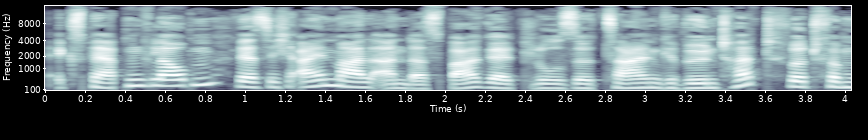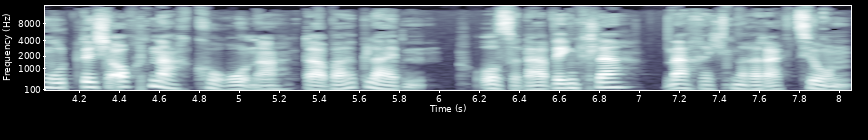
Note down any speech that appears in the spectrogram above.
Experten glauben, wer sich einmal an das bargeldlose Zahlen gewöhnt hat, wird vermutlich auch nach Corona dabei bleiben. Ursula Winkler, Nachrichtenredaktion.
